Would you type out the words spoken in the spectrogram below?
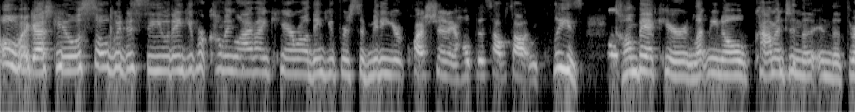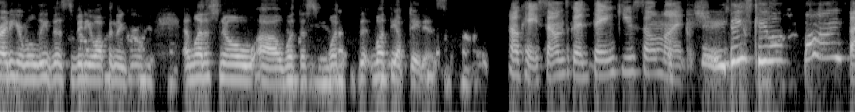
oh, my gosh, Kayla, it was so good to see you. Thank you for coming live on camera. Thank you for submitting your question. I hope this helps out. And please come back here and let me know. Comment in the in the thread here. We'll leave this video up in the group and let us know uh, what this what the, what the update is. Okay, sounds good. Thank you so much. Okay, thanks, Kayla. Bye. Bye.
